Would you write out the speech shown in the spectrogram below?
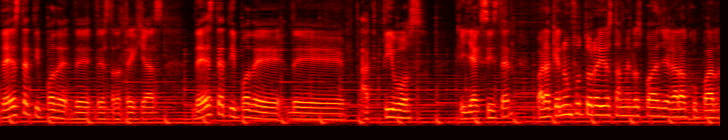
de este tipo de, estrategias, de este tipo de, activos que ya existen, para que en un futuro ellos también los puedan llegar a ocupar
